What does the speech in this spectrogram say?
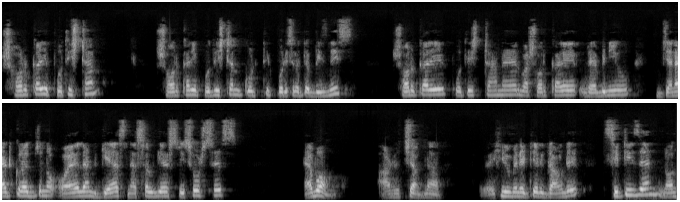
সরকারি প্রতিষ্ঠান সরকারি প্রতিষ্ঠান কর্তৃক পরিচালিত বিজনেস সরকারি প্রতিষ্ঠানের বা সরকারের রেভিনিউ জেনারেট করার জন্য oil and gas natural gas resources এবং আর হচ্ছে আপনার হিউম্যানিটির গ্রাউন্ডে citizen non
